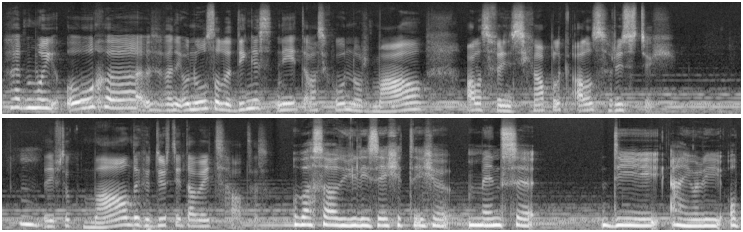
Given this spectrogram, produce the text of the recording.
hebt mooie ogen. Van die onnozele dingen. Nee, dat was gewoon normaal. Alles vriendschappelijk, alles rustig. Het heeft ook maanden geduurd dat we iets hadden. Wat zouden jullie zeggen tegen mensen die aan jullie op,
